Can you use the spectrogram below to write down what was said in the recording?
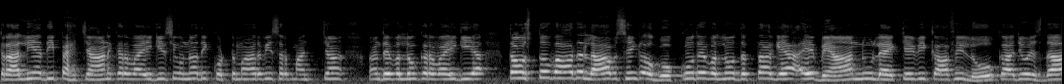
ਟਰਾਲੀਆਂ ਦੀ ਪਹਿਚਾਣ ਕਰਵਾਈ ਗਈ ਸੀ, ਉਹਨਾਂ ਦੀ ਕੁੱਟਮਾਰ ਵੀ ਸਰਪੰਚਾਂ ਦੇ ਵੱਲੋਂ ਕਰਵਾਈ ਗਈ ਆ। ਤਾਂ ਉਸ ਤੋਂ ਬਾਅਦ ਲਾਭ ਸਿੰਘ ਅਗੋਕੋਂ ਦੇ ਵੱਲੋਂ ਦਿੱਤਾ ਗਿਆ ਇਹ ਬਿਆਨ ਨੂੰ ਲੈ ਕੇ ਵੀ ਕਾਫੀ ਲੋਕ ਆ ਜੋ ਇਸ ਦਾ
